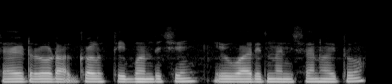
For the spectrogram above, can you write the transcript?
સાઈડ રોડ આગળથી બંધ છે, એવું આ રીતના નિશાન હોય તો.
